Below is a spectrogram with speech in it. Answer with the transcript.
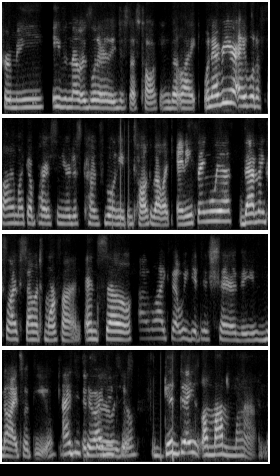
for me, even though it's literally just us talking. But like, whenever you're able to find like a person you're just comfortable and you can talk about like anything with, that makes life so much more fun. And so I like that we get to share these nights with you. i do too i do too Good days on my mind.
